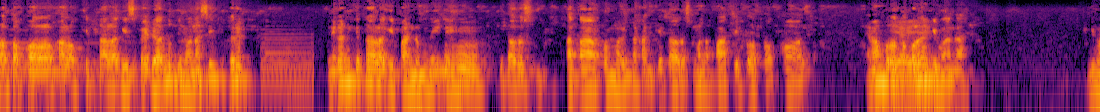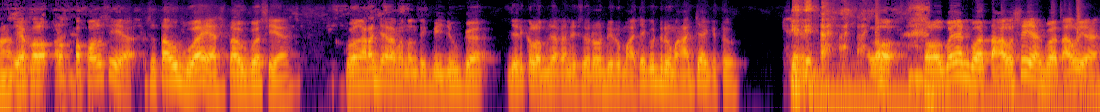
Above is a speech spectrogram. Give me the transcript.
protokol kalau kita lagi sepeda tuh gimana sih, Rip? Ini kan kita lagi pandemi nih. Mm-mm. Kita harus kata pemerintah kan kita harus menepati protokol. Emang Iya, protokolnya iya. gimana? Gimana? Ya kalau protokol sih ya, setahu gua ya, setahu gua sih ya. Gua karena jarang nonton TV juga. Jadi kalau misalkan disuruh di rumah aja, gua di rumah aja gitu. Iya. Kalau kalau gue yang gue tahu sih ya gue tahu ya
